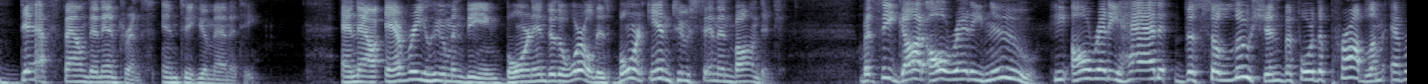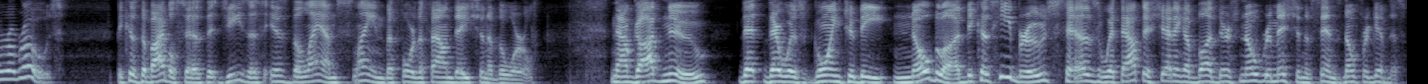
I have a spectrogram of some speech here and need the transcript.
death found an entrance into humanity. And now every human being born into the world is born into sin and bondage. But see, God already knew. He already had the solution before the problem ever arose. Because the Bible says that Jesus is the lamb slain before the foundation of the world. Now, God knew that there was going to be no blood because Hebrews says without the shedding of blood, there's no remission of sins, no forgiveness.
